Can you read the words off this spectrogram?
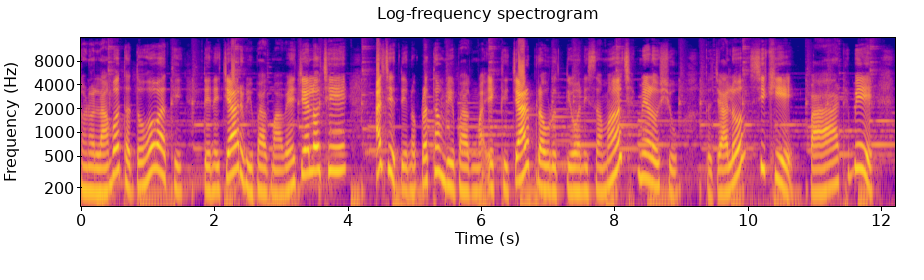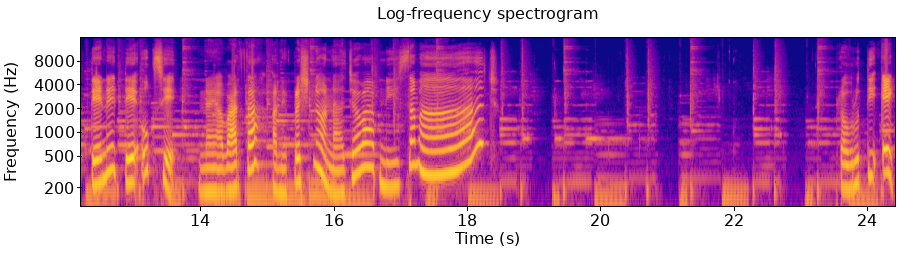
ઘણો લાંબો થતો હોવાથી તેને ચાર વિભાગમાં વહેંચેલો છે. આજે તેનો પ્રથમ વિભાગમાં એકથી ચાર પ્રવૃત્તિઓની સમજ મેળવશું. તો ચાલો શીખીએ પાઠ બે. તેને તે ઉગશે. નયા વાર્તા અને પ્રશ્નોના જવાબની સમજ. પ્રવૃત્તિ એક.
